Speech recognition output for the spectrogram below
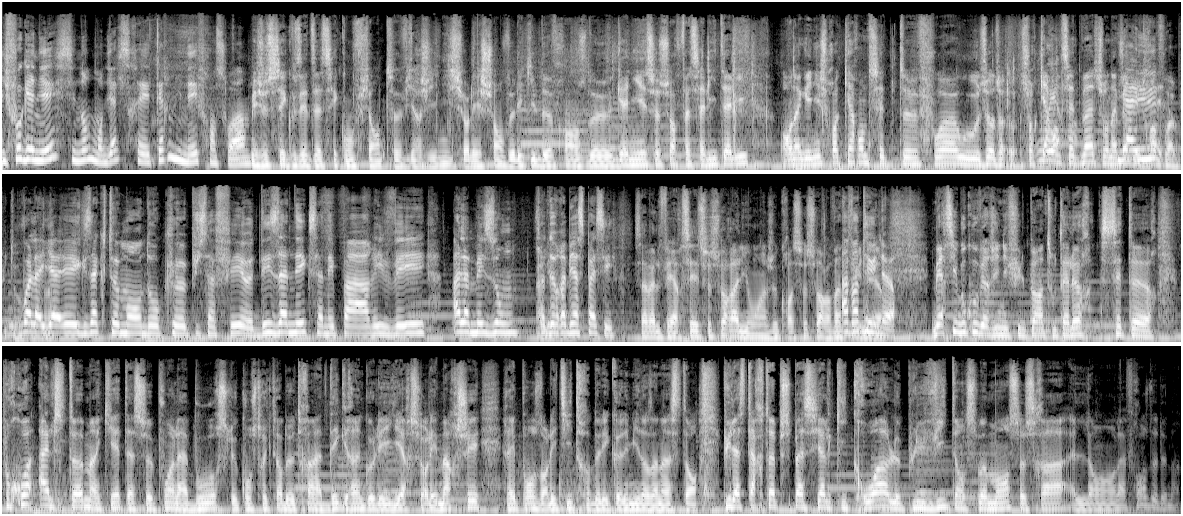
Il faut gagner, sinon le mondial serait terminé, François. Mais je sais que vous êtes assez confiante, Virginie, sur les chances de l'équipe de France de gagner ce soir face à l'Italie. On a gagné, je crois, 47 fois, ou sur 47 oui, matchs, on a perdu trois fois plutôt. Voilà, il y a exactement. Donc, euh, puis ça fait euh, des années que ça n'est pas arrivé. À la maison, ça Allez. devrait bien se passer. Ça va le faire. C'est ce soir à Lyon, hein, je crois, ce soir à 21h. À 21h. Merci beaucoup, Virginie Fulpin. À tout à l'heure, 7h. Pourquoi Alstom inquiète à ce point la bourse Le constructeur de train a dégringolé hier sur les marchés. Réponse dans les titres de l'économie dans un instant. Puis la start-up spatiale qui croît le plus vite en ce moment, ce sera la France de demain.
